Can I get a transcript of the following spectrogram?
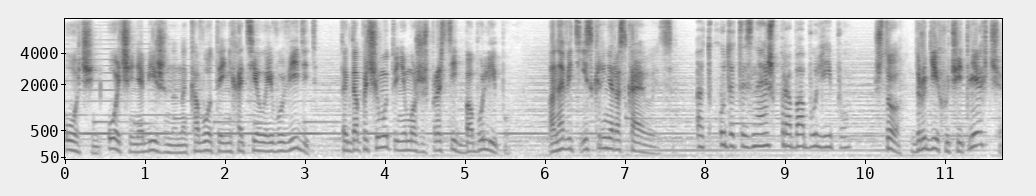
очень-очень обижена на кого-то и не хотела его видеть, тогда почему ты не можешь простить бабу Липу? Она ведь искренне раскаивается. Откуда ты знаешь про бабу Липу? Что, других учить легче?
